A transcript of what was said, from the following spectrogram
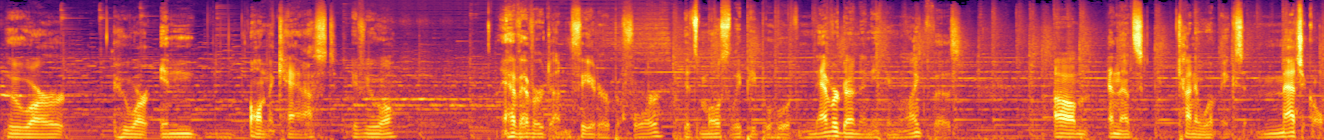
who are who are in on the cast, if you will, have ever done theater before. It's mostly people who have never done anything like this. Um, and that's kind of what makes it magical.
